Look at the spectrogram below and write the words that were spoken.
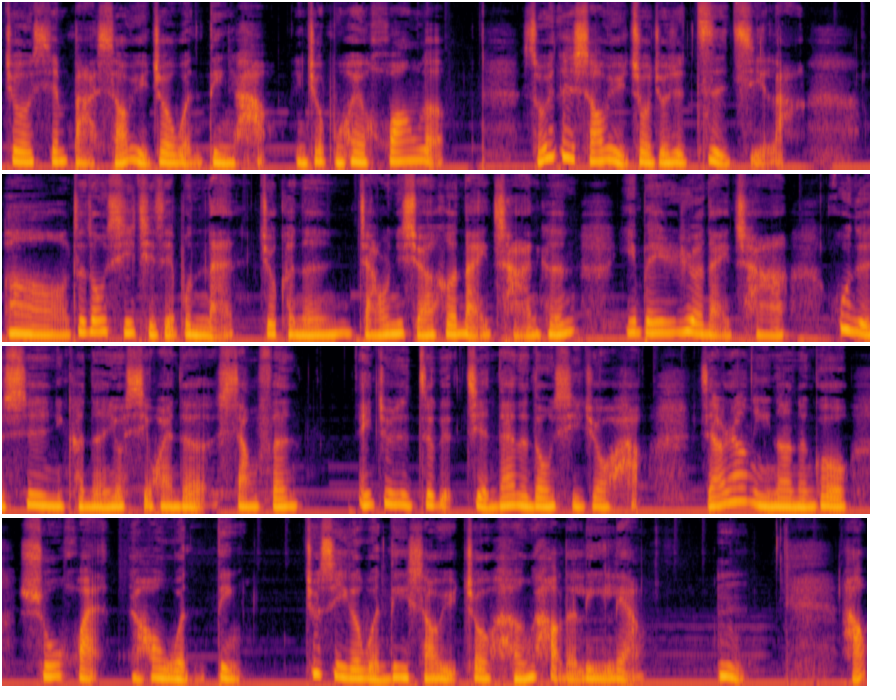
就先把小宇宙稳定好，你就不会慌了。所谓的小宇宙就是自己啦。嗯、呃，这东西其实也不难，就可能，假如你喜欢喝奶茶，你可能一杯热奶茶，或者是你可能有喜欢的香氛，诶，就是这个简单的东西就好，只要让你呢能够舒缓，然后稳定，就是一个稳定小宇宙很好的力量。嗯，好，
